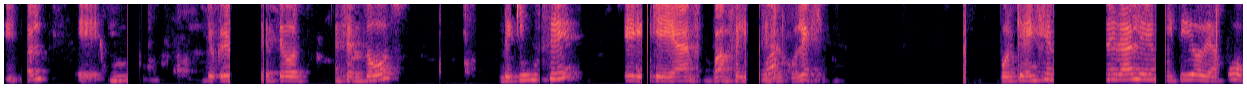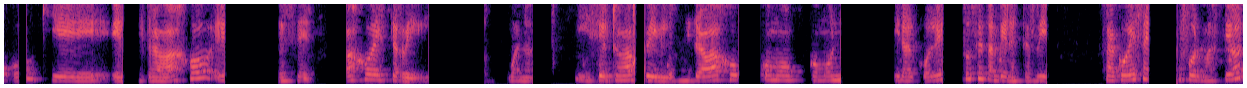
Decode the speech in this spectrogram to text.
en, eh, yo creo que debo ser dos de 15 eh, que van felices al colegio. Porque en general he emitido de a poco que el trabajo, ese trabajo es terrible. Y si el trabajo es terrible, mi trabajo como, como ir al colegio, entonces también es terrible. Saco esa información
